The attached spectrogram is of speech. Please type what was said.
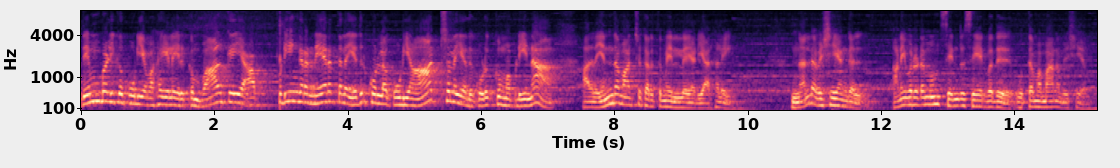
தெம்பளிக்கக்கூடிய வகையில் இருக்கும். வாழ்க்கையை அப்படிங்கிற நேரத்தில் எதிர்கொள்ளக்கூடிய ஆற்றலை அது கொடுக்கும் அப்படின்னா அதில் எந்த மாற்று கருத்துமே இல்லை அடியார்களே. நல்ல விஷயங்கள் அனைவரிடமும் சென்று சேர்வது உத்தமமான விஷயம்.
